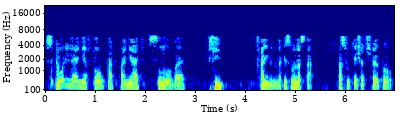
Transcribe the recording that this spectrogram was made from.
Спорили они в том, как понять слово «ки». А именно, написано у нас так. По сути, я сейчас читаю Тору.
